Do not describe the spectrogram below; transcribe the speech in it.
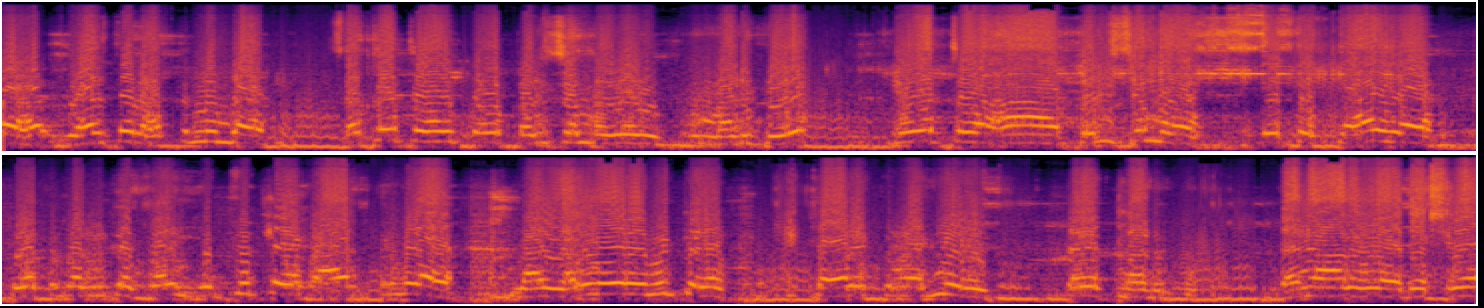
ಎರಡ್ ಸಾವಿರದ ಹತ್ತರಿಂದ ಸತತವಾಗಿ ಪರಿಶ್ರಮ ಮಾಡಿದ್ದೇವೆ. ಇವತ್ತು ಆ ಪರಿಶ್ರಮ ಇವತ್ತು ನ್ಯಾಯ ಇವತ್ತು ನಮಗೆ ಇತ್ತೀಚೆಗೆ ಆದ್ರಿಂದ ನಾವು ಎಲ್ಲರೂ ಬಿಟ್ಟು ಈ ಕಾರ್ಯಕ್ರಮವಾಗಿ ಪ್ರಯತ್ನ ಮಾಡಿದ್ವಿ. ಧನ್ಯವಾದಗಳು ಅಧ್ಯಕ್ಷರೇ.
